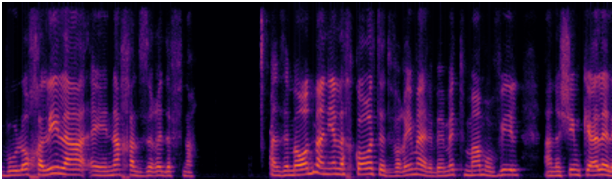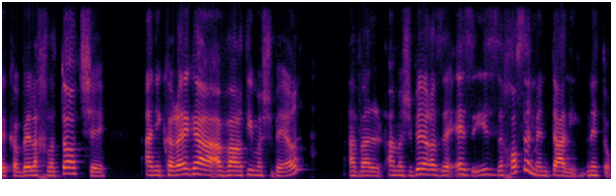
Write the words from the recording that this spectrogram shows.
והוא לא חלילה נח על זרי דפנה. אז זה מאוד מעניין לחקור את הדברים האלה, באמת מה מוביל אנשים כאלה לקבל החלטות ש... אני כרגע עברתי משבר, אבל המשבר הזה as is זה חוסן מנטלי נטו.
